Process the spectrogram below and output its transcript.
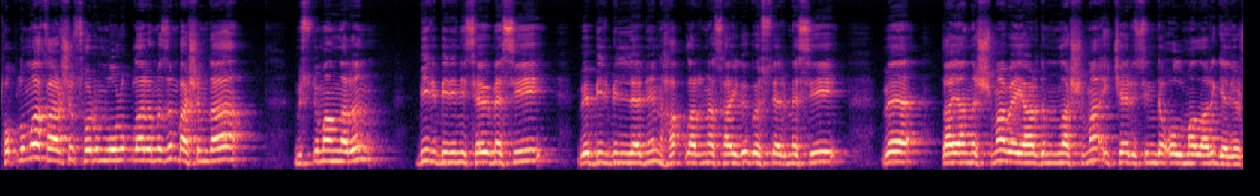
Topluma karşı sorumluluklarımızın başında Müslümanların birbirini sevmesi ve birbirlerinin haklarına saygı göstermesi ve dayanışma ve yardımlaşma içerisinde olmaları gelir.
